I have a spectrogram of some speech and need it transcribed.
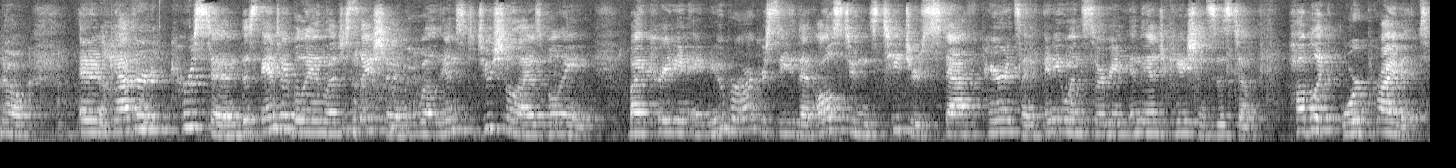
no. And Katherine Kersten, this anti-bullying legislation will institutionalize bullying by creating a new bureaucracy that all students, teachers, staff, parents, and anyone serving in the education system, public or private,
